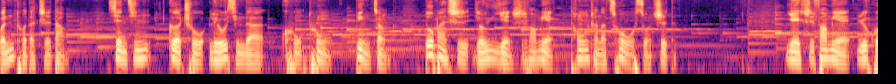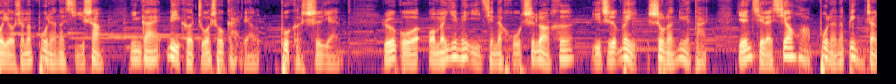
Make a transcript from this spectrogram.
稳妥的指导。现今各处流行的苦痛病症，多半是由于饮食方面通常的错误所致的。饮食方面如果有什么不良的习尚，应该立刻着手改良，不可食言。如果我们因为以前的胡吃乱喝，以致胃受了虐待，引起了消化不良的病症，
